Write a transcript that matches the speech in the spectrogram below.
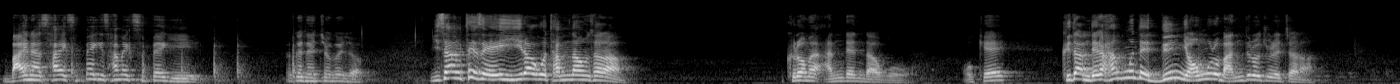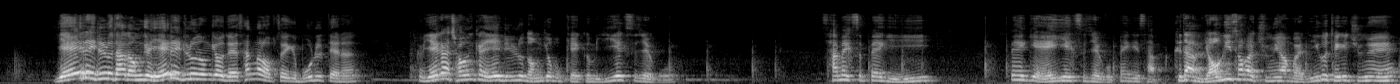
마이너스 4x 빼기 3x 빼기 이렇게 됐죠 그죠 이 상태에서 a2라고 답 나온 사람 그러면 안 된다고 오케이 그 다음 내가 한 군데 는 0으로 만들어 주랬잖아 얘를 1로 다 넘겨 얘를 1로 넘겨도 돼 상관없어 이게 모를 때는 그럼 얘가 적으니까 얘를 1로 넘겨볼게 그럼 2x제곱 3x 빼기 2 빼기 ax제곱 빼기 3. 그 다음 여기서가 중요한 거야. 이거 되게 중요해.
